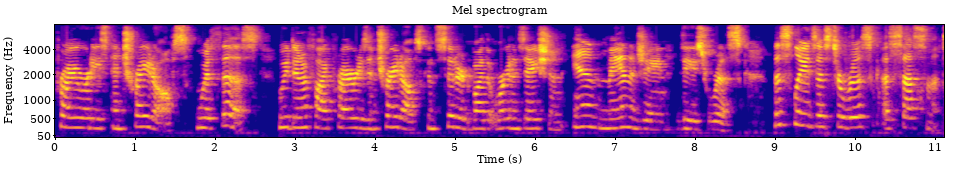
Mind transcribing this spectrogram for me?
priorities and trade offs. With this, we identify priorities and trade offs considered by the organization in managing these risks. This leads us to risk assessment.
